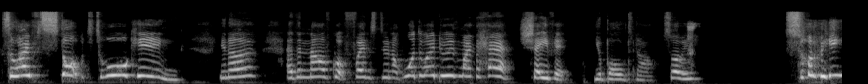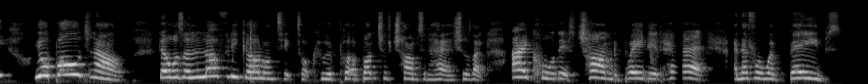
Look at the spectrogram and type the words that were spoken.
So I've stopped talking you know? And then now I've got friends doing up. what do I do with my hair? Shave it. You're bald now. Sorry. Sorry, you're bald now. There was a lovely girl on TikTok who had put a bunch of charms in her hair, and she was like, I call this charmed braided hair. And everyone went, babes,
